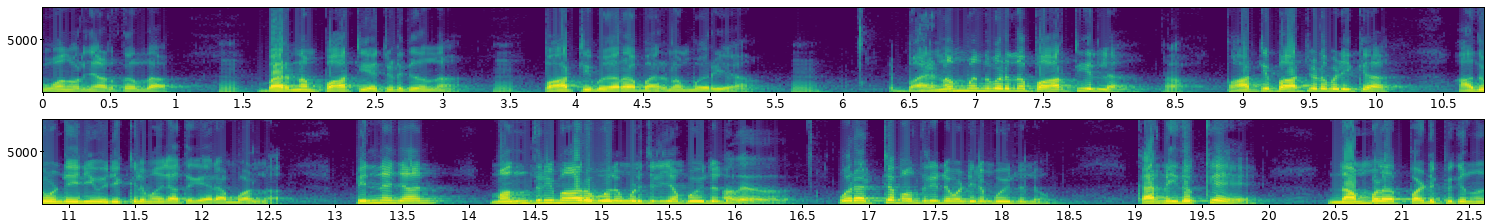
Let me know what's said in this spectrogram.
പോകാന്ന് പറഞ്ഞാൽ അർത്ഥം എന്താ? ഭരണം പാർട്ടി ഏറ്റെടുക്കുന്നതെന്നാ. പാർട്ടി വേറെ ഭരണം വേറെയാ. ഭരണം എന്ന് പറയുന്ന പാർട്ടിയല്ല. പാർട്ടി പാർട്ടിയുടെ പഠിക്കുക അതുകൊണ്ട് ഇനി ഒരിക്കലും അതിനകത്ത് കയറാൻ പാടില്ല. പിന്നെ ഞാൻ മന്ത്രിമാർ പോലും വിളിച്ചിട്ട് ഞാൻ പോയില്ലല്ലോ. ഒരൊറ്റ മന്ത്രിന്റെ വണ്ടിയിലും പോയില്ലല്ലോ. കാരണം ഇതൊക്കെ നമ്മളെ പഠിപ്പിക്കുന്ന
